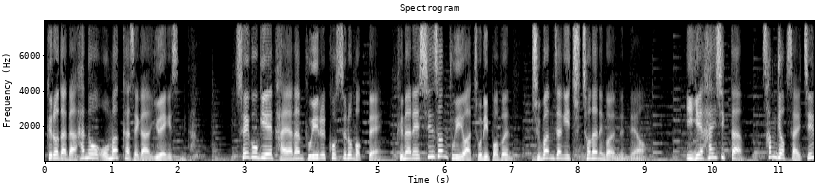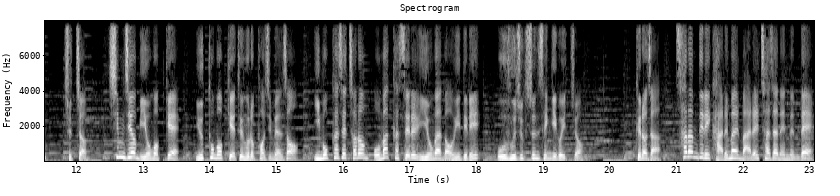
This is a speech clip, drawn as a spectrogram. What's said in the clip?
그러다가 한우 오마카세가 유행했습니다. 쇠고기의 다양한 부위를 코스로 먹되 그날의 신선 부위와 조리법은 주방장이 추천하는 거였는데요. 이게 한식당, 삼겹살집, 주점, 심지어 미용업계, 유통업계 등으로 퍼지면서 이모카세처럼 오마카세를 이용한 어휘들이 우후죽순 생기고 있죠. 그러자 사람들이 가름할 말을 찾아냈는데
